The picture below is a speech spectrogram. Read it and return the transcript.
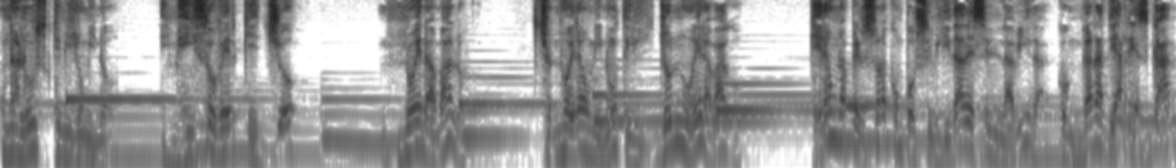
Una luz que me iluminó y me hizo ver que yo no era malo, yo no era un inútil, yo no era vago, que era una persona con posibilidades en la vida, con ganas de arriesgar,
